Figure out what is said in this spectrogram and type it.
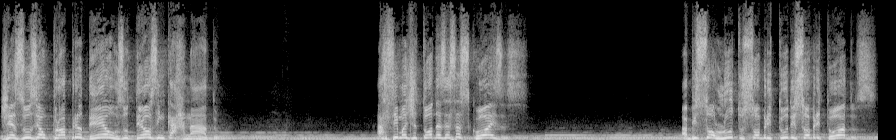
Jesus é o próprio Deus, o Deus encarnado. Acima de todas essas coisas. Absoluto sobre tudo e sobre todos.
